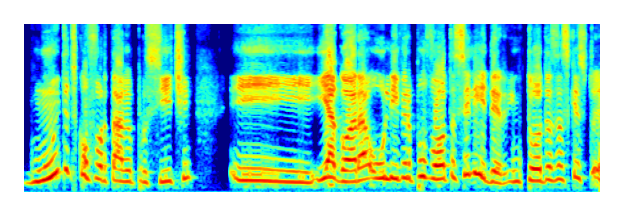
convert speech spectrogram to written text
muito desconfortável para o City. E, e agora o Liverpool volta a ser líder em todas as questões,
